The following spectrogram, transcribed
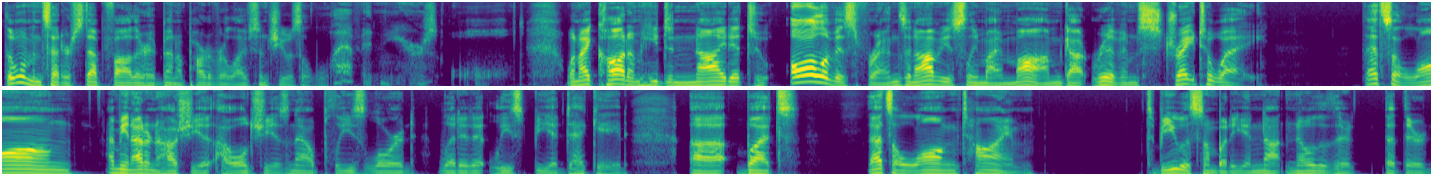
The woman said her stepfather had been a part of her life since she was 11 years old. When I caught him, he denied it to all of his friends, and obviously my mom got rid of him straight away. That's a long. I mean, I don't know how she how old she is now. Please, Lord, let it at least be a decade. Uh, but that's a long time to be with somebody and not know that they're that they're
